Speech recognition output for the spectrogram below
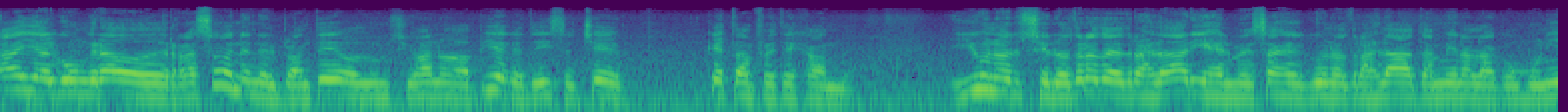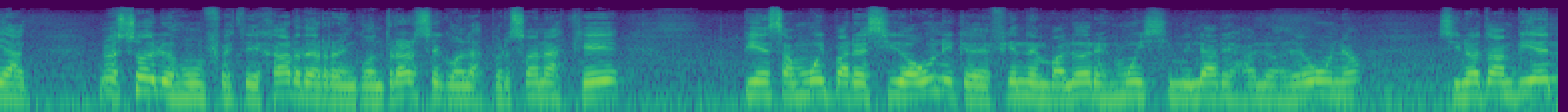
hay algún grado de razón en el planteo de un ciudadano de a pie que te dice, che, ¿qué están festejando? Y uno se lo trata de trasladar y es el mensaje que uno traslada también a la comunidad. No solo es un festejar de reencontrarse con las personas que piensan muy parecido a uno y que defienden valores muy similares a los de uno, sino también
